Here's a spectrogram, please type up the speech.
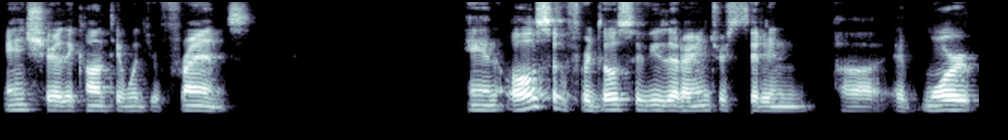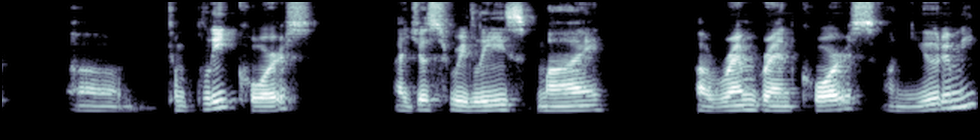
and share the content with your friends. And also for those of you that are interested in uh, a more um, complete course, I just released my uh, Rembrandt course on Udemy.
